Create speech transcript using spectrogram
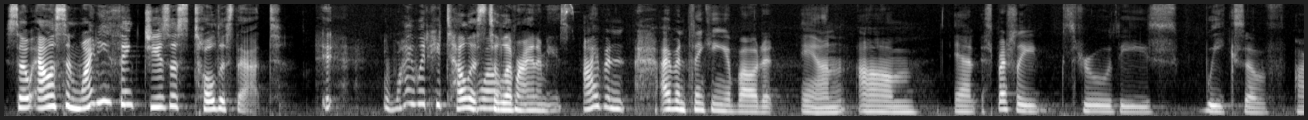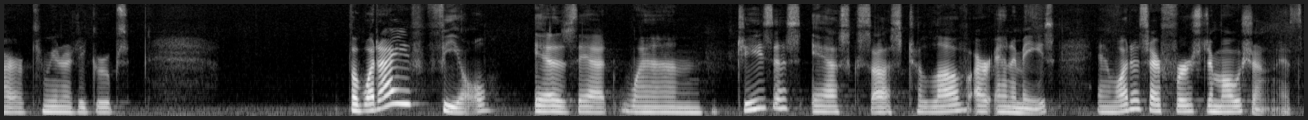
So, Allison, why do you think Jesus told us that? It, why would he tell us to love our enemies? I've been I've been thinking about it, Anne, um, and especially through these weeks of our community groups. But what I feel is that when Jesus asks us to love our enemies, and what is our first emotion? It's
